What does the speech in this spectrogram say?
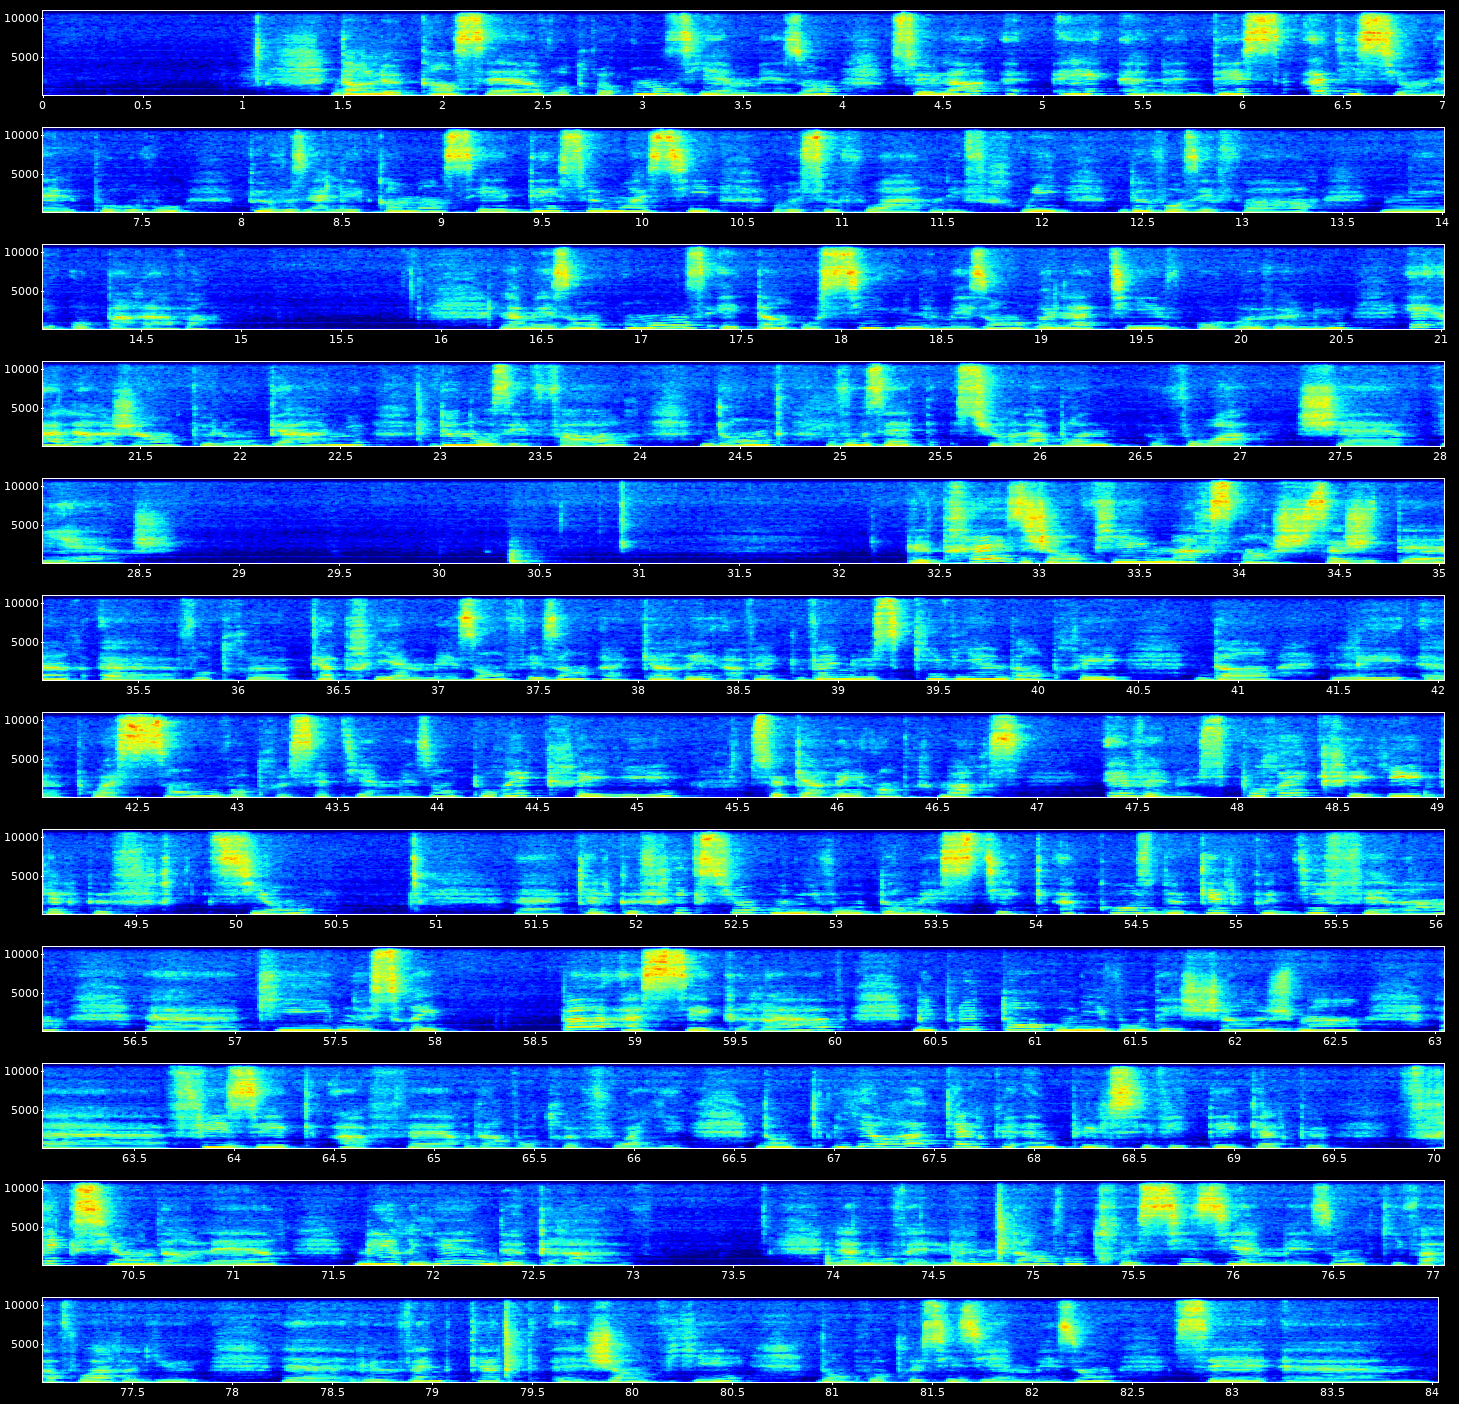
dans le cancer, votre onzième maison, cela est un indice additionnel pour vous que vous allez commencer dès ce mois-ci recevoir les fruits de vos efforts mis auparavant. La maison 11 étant aussi une maison relative aux revenus et à l'argent que l'on gagne de nos efforts, donc vous êtes sur la bonne voie, chère Vierge. Le 13 janvier, Mars en Sagittaire, euh, votre quatrième maison, faisant un carré avec Vénus qui vient d'entrer dans les euh, poissons, votre septième maison, pourrait créer, ce carré entre Mars et Vénus, pourrait créer quelques frictions, euh, quelques frictions au niveau domestique à cause de quelques différends qui ne seraient pas pas assez grave, mais plutôt au niveau des changements euh, physiques à faire dans votre foyer. Donc, il y aura quelques impulsivités, quelques frictions dans l'air, mais rien de grave. La nouvelle lune dans votre sixième maison qui va avoir lieu euh, le 24 janvier, donc votre sixième maison, c'est euh,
